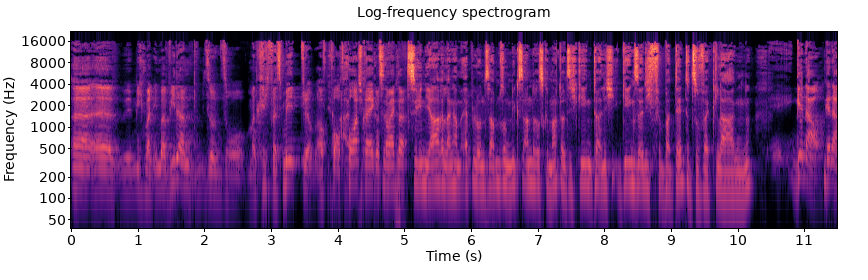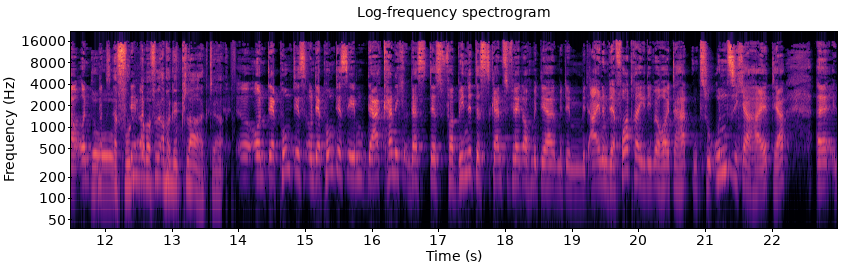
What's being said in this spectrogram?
äh, mich mal immer wieder so, so man kriegt was mit auf, auf Vorträgen und so weiter. Zehn Jahre lang haben Apple und Samsung nichts anderes gemacht, als sich gegenteilig, gegenseitig für Patente zu verklagen. Ne? Genau, genau. Und So. Erfunden, aber, für, aber geklagt, ja. Äh, und der Punkt ist und der Punkt ist eben da kann ich und das das verbindet das ganze vielleicht auch mit der mit dem mit einem der Vorträge die wir heute hatten zu Unsicherheit ja äh,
